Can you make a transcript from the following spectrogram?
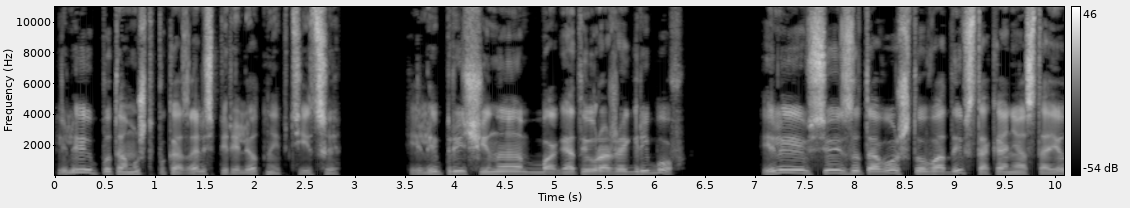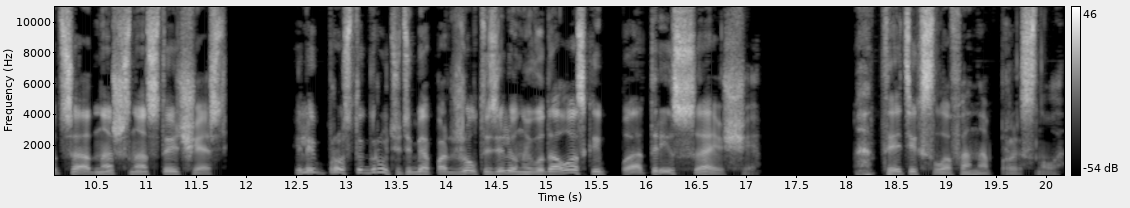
Или потому, что показались перелетные птицы. Или причина — богатый урожай грибов. Или все из-за того, что воды в стакане остается одна шестнадцатая часть, или просто грудь у тебя под желто-зеленой водолазкой потрясающая». От этих слов она прыснула.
